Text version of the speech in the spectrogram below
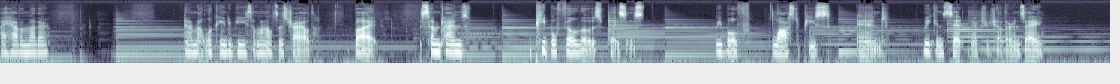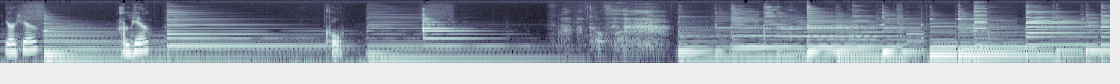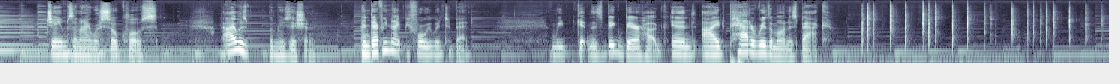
I have a mother. and I'm not looking to be someone else's child. But sometimes people fill those places. We both lost a piece, and we can sit next to each other and say, You're here, I'm here. James and I were so close. I was a musician, and every night before we went to bed, we'd get in this big bear hug, and I'd pat a rhythm on his back.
